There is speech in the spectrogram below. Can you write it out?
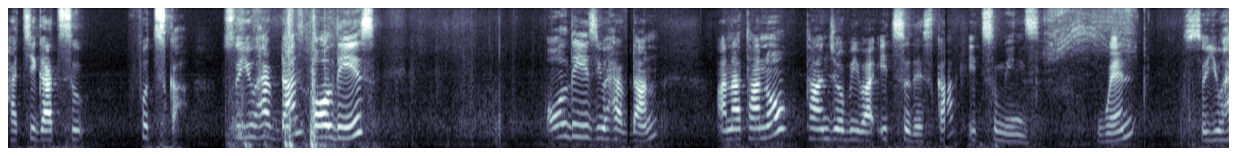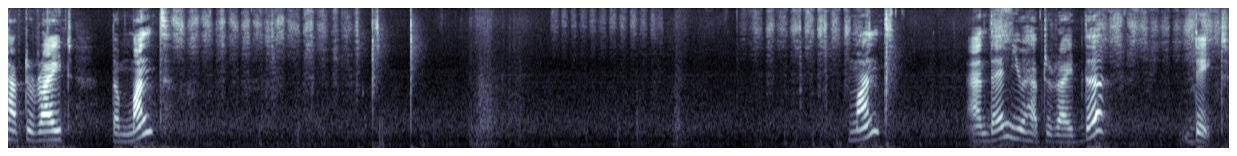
Hachigatsu Futsuka. So, you have done all these, all these you have done. Anata no tanjobi wa itsu desu ka? Itsu means when. So, you have to write the month month and then you have to write the date.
